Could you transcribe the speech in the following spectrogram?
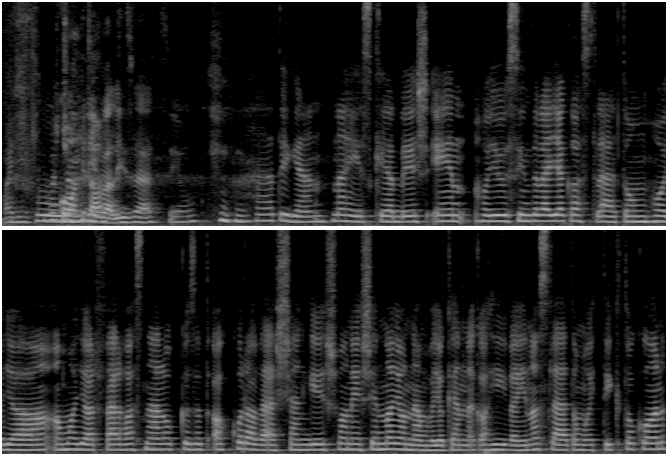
Vagy így csak konta? rivalizáció. Hát igen, nehéz kérdés. Én, hogy őszinte legyek, azt látom, hogy a, a magyar felhasználók között akkora versengés van, és én nagyon nem vagyok ennek a híve. Én azt látom, hogy TikTokon,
